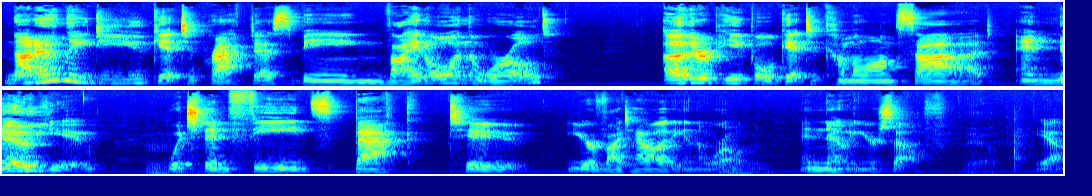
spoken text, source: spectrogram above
not only do you get to practice being vital in the world, other people get to come alongside and know you, mm-hmm. which then feeds back to your vitality in the world mm-hmm. and knowing yourself. Yeah.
